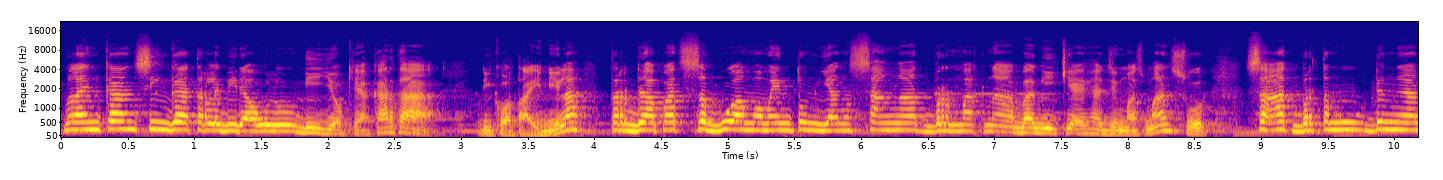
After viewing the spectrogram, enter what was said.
melainkan singgah terlebih dahulu di Yogyakarta. Di kota inilah terdapat sebuah momentum yang sangat bermakna bagi Kiai Haji Mas Mansur saat bertemu dengan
